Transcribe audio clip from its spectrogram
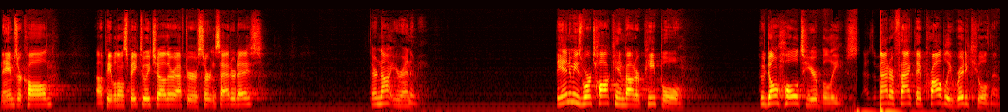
Names are called. Uh, people don't speak to each other after certain Saturdays. They're not your enemy. The enemies we're talking about are people who don't hold to your beliefs. As a matter of fact, they probably ridicule them.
